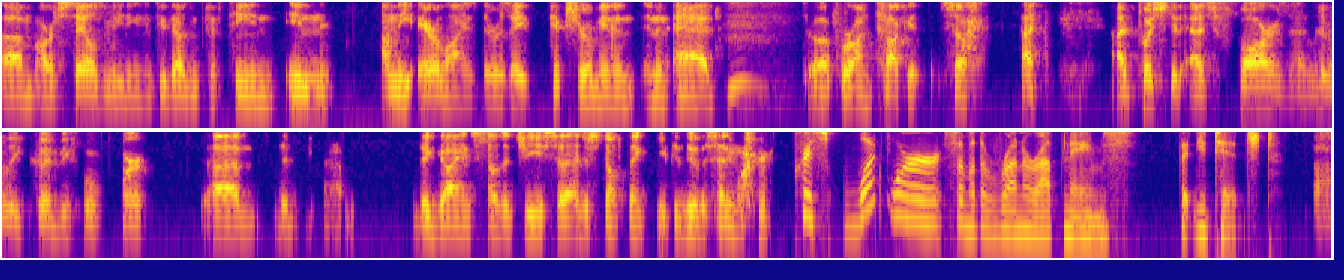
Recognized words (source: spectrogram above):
um, our sales meeting in 2015, in on the airlines there was a picture of me in, in an ad uh, for Untuckit. So I, I pushed it as far as I literally could before um, the uh, big guy in sales at G said, I just don't think you can do this anymore. Chris, what were some of the runner up names that you pitched? Uh,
